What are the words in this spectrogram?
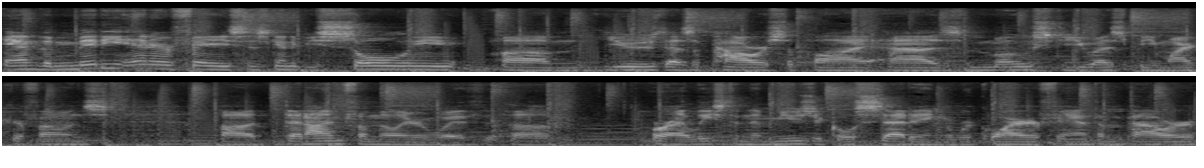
And the MIDI interface is going to be solely um, used as a power supply as most USB microphones uh, that I'm familiar with, um, or at least in the musical setting, require phantom power.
